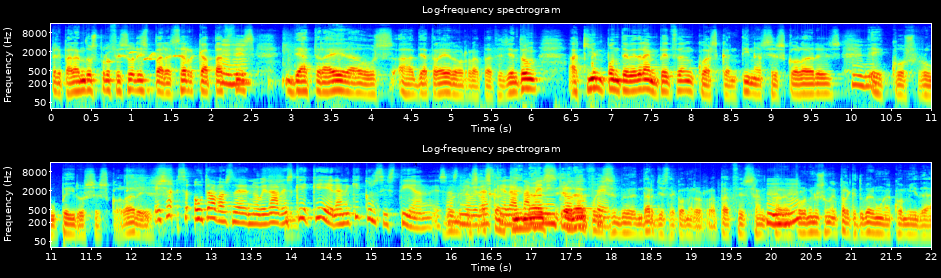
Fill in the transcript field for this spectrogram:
preparando os profesores para ser capaces uh -huh. de atraer aos a, de atraer aos rapaces. E entón aquí en Pontevedra empezan coas cantinas escolares uh -huh. e cos roupeiros escolares. Esas outra das novedades, sí. que que eran e que consistían esas bueno, novedades que ela tamén introduce? Era pois pues, darlles de comer aos rapaces para, uh -huh. para polo menos un, para que tuveran unha comida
